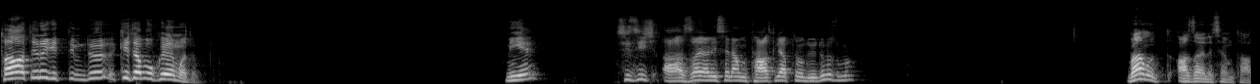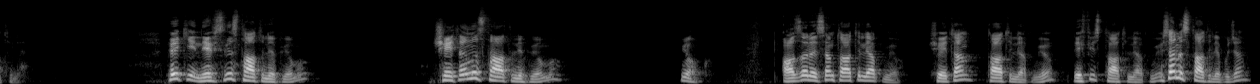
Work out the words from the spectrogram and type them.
Tatile gittim diyor, kitap okuyamadım. Niye? Siz hiç Azrail Aleyhisselam'ın tatil yaptığını duydunuz mu? Var mı Azrail Aleyhisselam tatili? Peki nefsiniz tatil yapıyor mu? Şeytanınız tatil yapıyor mu? Yok. Azrail Aleyhisselam tatil yapmıyor. Şeytan tatil yapmıyor. Nefis tatil yapmıyor. E sen nasıl tatil yapacaksın?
